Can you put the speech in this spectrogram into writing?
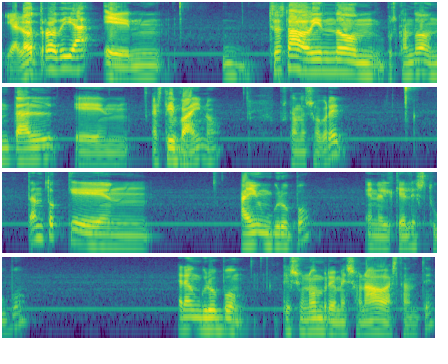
Y el otro día. En... Yo estaba viendo. Buscando a un tal. En Steve Vai, ¿no? Buscando sobre él. Tanto que. Hay un grupo. En el que él estuvo. Era un grupo que su nombre me sonaba bastante.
